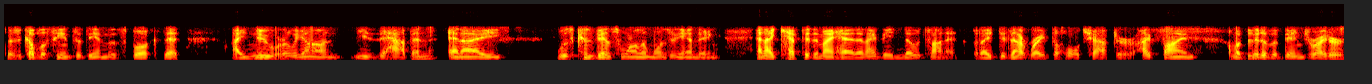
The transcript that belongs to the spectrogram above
there's a couple of scenes at the end of this book that I knew early on needed to happen, and I was convinced one of them was the ending. And I kept it in my head and I made notes on it, but I did not write the whole chapter. I find I'm a bit of a binge writer,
